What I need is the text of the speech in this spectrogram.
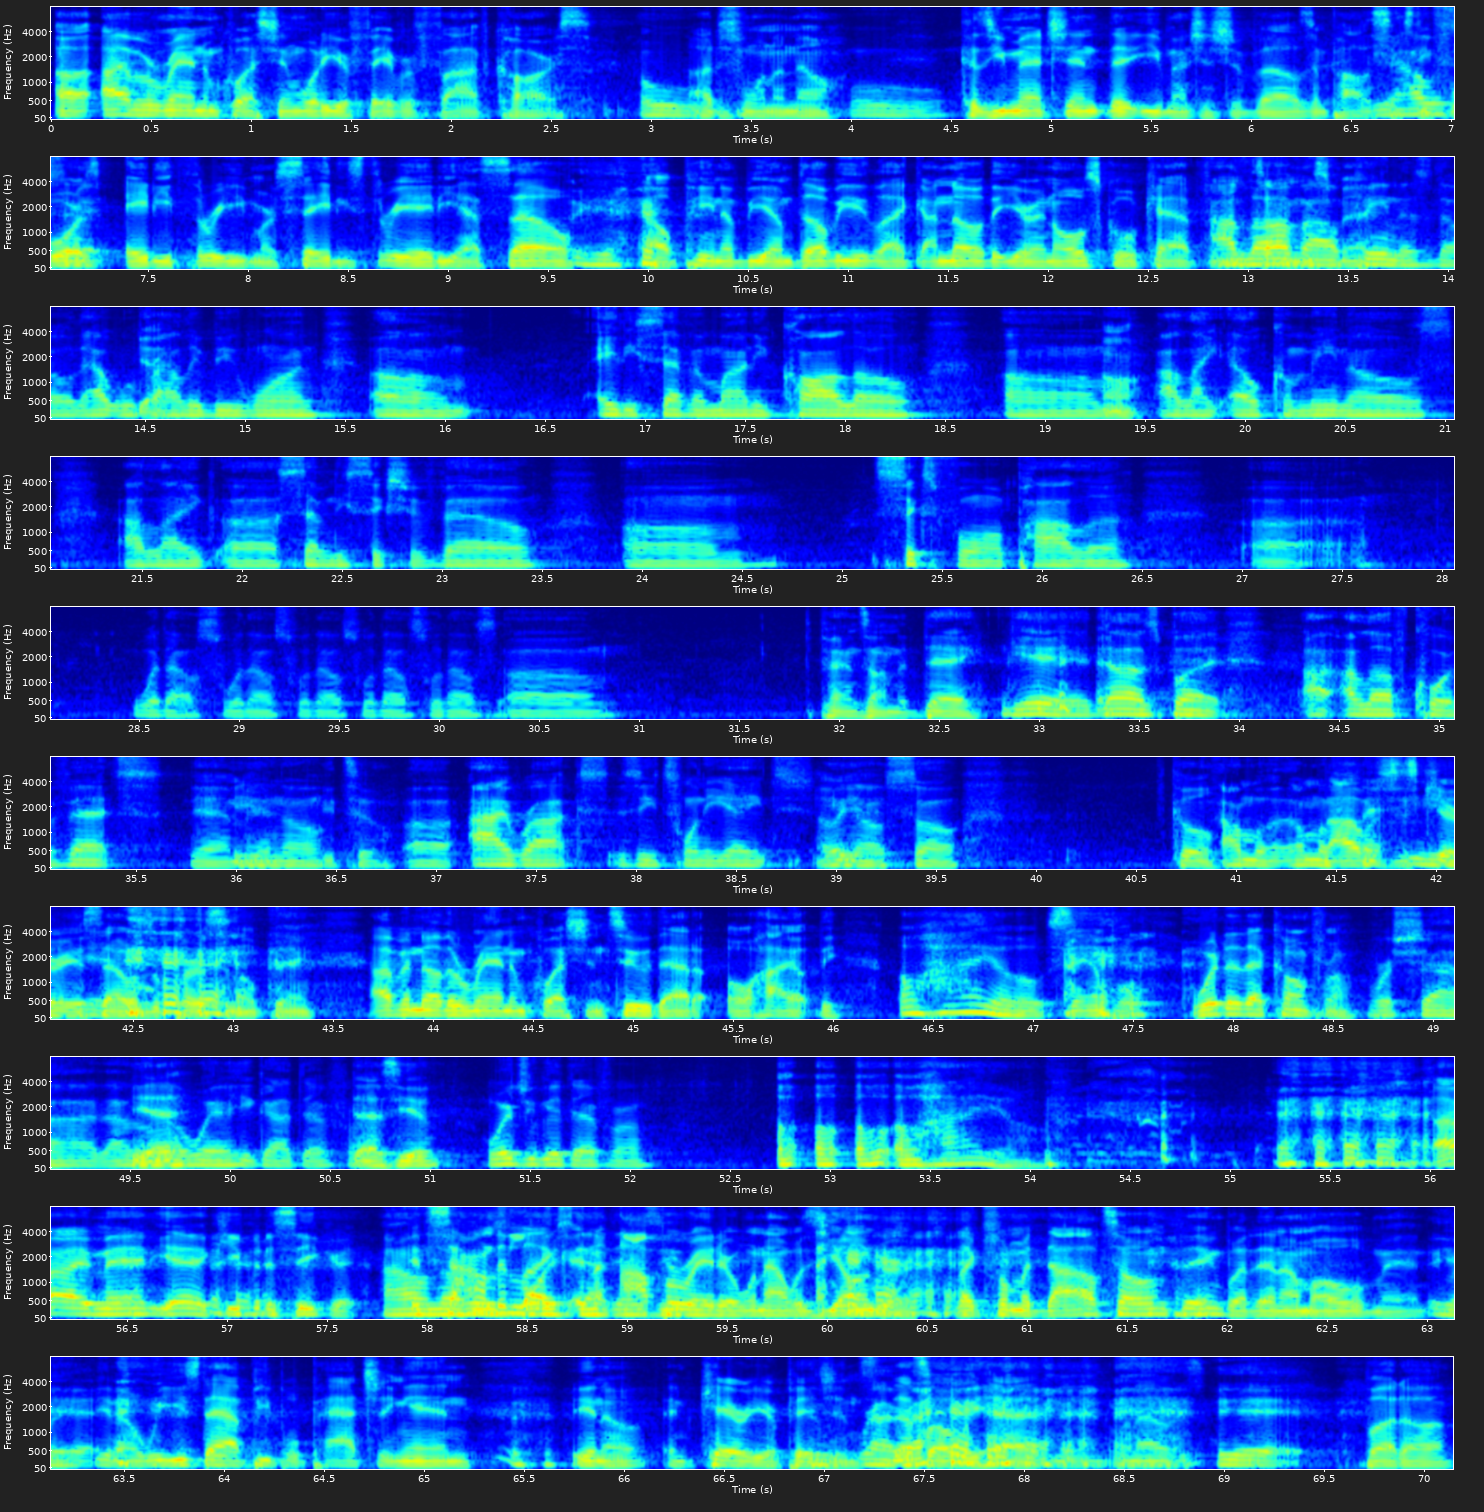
Uh, I have a random question. What are your favorite five cars? Ooh. I just want to know. Because you mentioned that you mentioned Chevelles, Impala Yeah, 64s, say- 83, Mercedes 380 SL, Yeah. Alpina BMW. Like I know that you're an old school cat from I the love time we spent. Alpinas though. That would Yeah. probably be one. Um, 87 Monte Carlo. Um, Uh. I like El Caminos. I like uh, 76 Chevelle. Um, 64 Impala. Uh, what else? What else? What else? What else? What else? Um, Depends on the day. yeah, it does. But I, I love Corvettes. Yeah, You know, Me too. Uh, IROC Z28. Oh, you yeah. know, so Cool. I'm a. I'm a I was just curious. yeah. That was a personal thing. I have another random question too. That Ohio, the Ohio sample. Where did that come from? Rashad. I don't Yeah. know where he got that from. That's you. Where'd you get that from? Oh, oh, oh Ohio. All right, man. Yeah, keep it a secret. I don't It know sounded like an that is either. operator when I was younger, like from a dial tone thing. But then I'm old, man. Like, Yeah. you know, we used to have people patching in, you know, and carrier pigeons. Right, That's right. all we had, man. When I was. Yeah. But uh,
